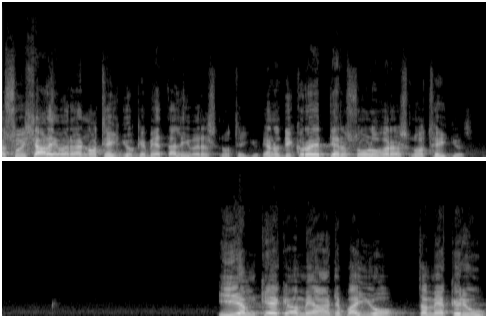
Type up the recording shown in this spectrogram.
હસુ ચાળી વર્ષનો થઈ ગયો કે બેતાલીસ વર્ષનો થઈ ગયો. એનો દીકરો અત્યારે સોળ વર્ષનો થઈ ગયો છે. ઈ એમ કે અમે આઠ ભાઈઓ, તમે કર્યું,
